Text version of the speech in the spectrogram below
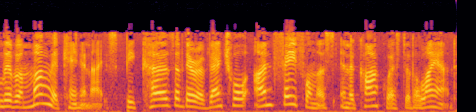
live among the Canaanites because of their eventual unfaithfulness in the conquest of the land.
